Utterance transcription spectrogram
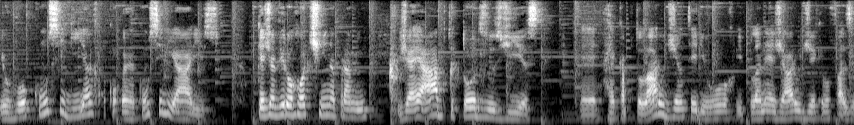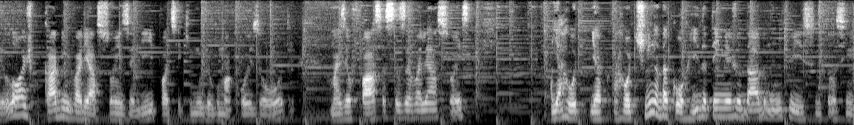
eu vou conseguir é, conciliar isso. Porque já virou rotina para mim, já é hábito todos os dias é, recapitular o dia anterior e planejar o dia que eu vou fazer. Lógico, cabem variações ali, pode ser que mude alguma coisa ou outra, mas eu faço essas avaliações e a, e a, a rotina da corrida tem me ajudado muito isso. Então, assim,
